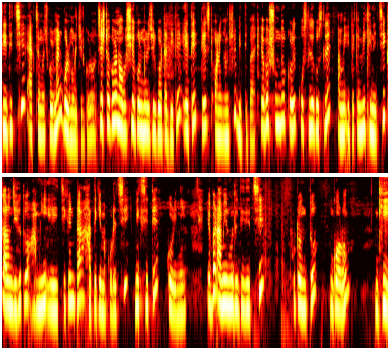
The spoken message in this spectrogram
দিয়ে দিচ্ছি এক চামচ পরিমাণ গোলমরিচের গুঁড়ো। চেষ্টা করবেন অবশ্যই গোলমরিচের গুঁড়োটা দিতে, এতে টেস্ট অনেকাংশে বৃদ্ধি পায়। এবার সুন্দর করে কষলে কষলে আমি এটাকে মেখে নিচ্ছি, কারণ যেহেতু আমি এই চিকেনটা হাতে কিমা করেছি, মিক্সিতে করিনি। এবার আমি এর মধ্যে দিয়ে দিচ্ছি ফুটন্ত গরম ঘি।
